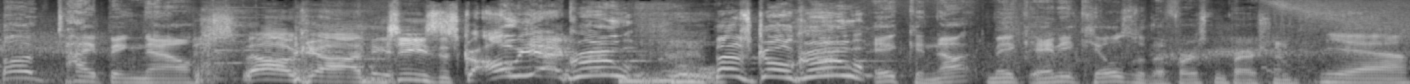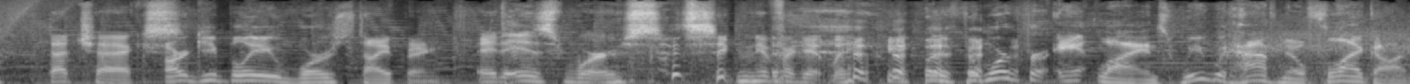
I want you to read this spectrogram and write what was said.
bug typing now, Oh God, Jesus Christ! Oh yeah, Groot! Let's go, Groot! it cannot make any kills with a first impression. Yeah, that checks. Arguably worse typing. It is worse significantly. But if it weren't for antlions, we would have no Flygon.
